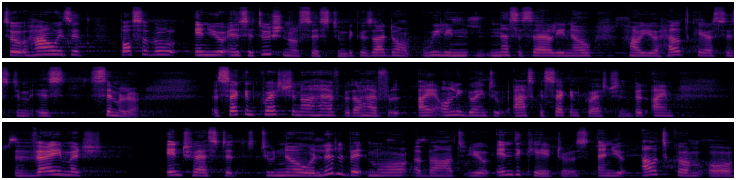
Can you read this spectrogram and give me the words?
So how is it possible in your institutional system? Because I don't really necessarily know how your healthcare system is similar. A second question I have, but I have I only going to ask a second question, but I'm very much interested to know a little bit more about your indicators and your outcome or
